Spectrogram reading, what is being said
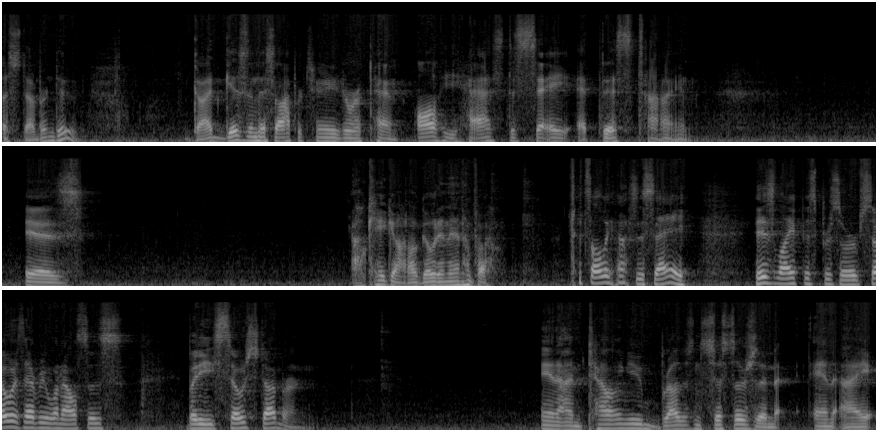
a stubborn dude? God gives him this opportunity to repent. All he has to say at this time is, okay, God, I'll go to Nineveh. That's all he has to say. His life is preserved, so is everyone else's, but he's so stubborn. And I'm telling you, brothers and sisters, and, and I,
